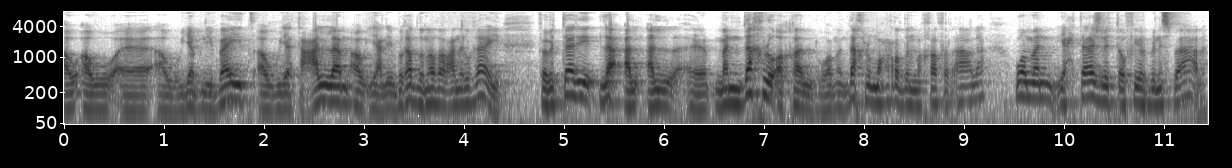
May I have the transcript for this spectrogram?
أو أو آه، أو يبني بيت أو يتعلم أو يعني بغض النظر عن الغاية. فبالتالي لا ال ال من دخله أقل ومن دخله معرض للمخاطر اعلى هو من يحتاج للتوفير بنسبة أعلى.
